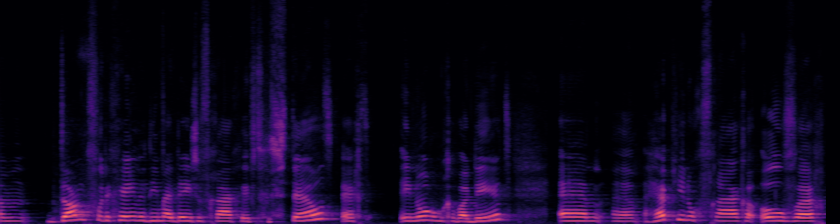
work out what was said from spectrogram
Um, dank voor degene die mij deze vraag heeft gesteld. Echt enorm gewaardeerd. En heb je nog vragen over,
